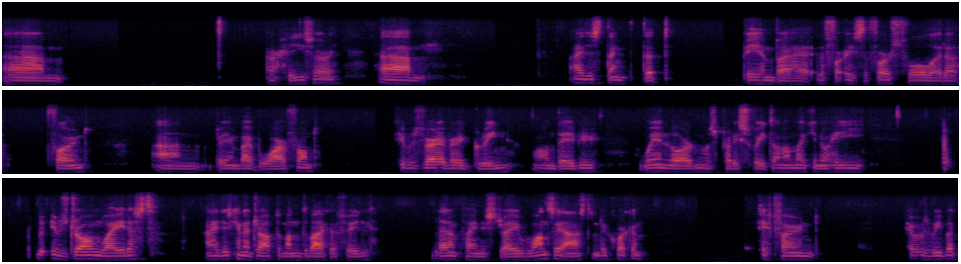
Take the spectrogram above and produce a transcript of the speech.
Um, or he, sorry. Um, I just think that being by the fir- he's the first fall out of Found, and being by War Front, he was very very green on debut. Wayne Lordan was pretty sweet on him, like you know he he was drawn widest, I just kind of dropped him on the back of the field, let him find his stride. Once I asked him to quicken, he found it was a wee bit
